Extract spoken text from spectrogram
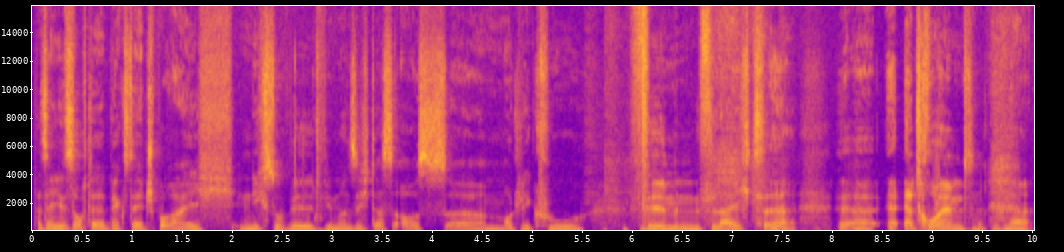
tatsächlich ist auch der Backstage-Bereich nicht so wild, wie man sich das aus äh, Motley Crue-Filmen vielleicht äh, äh, erträumt. Ne?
